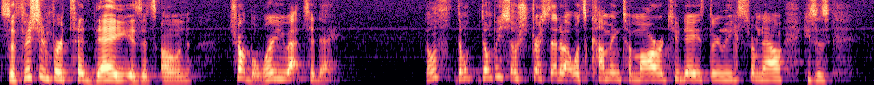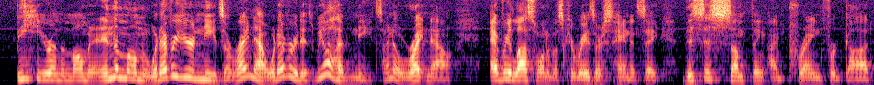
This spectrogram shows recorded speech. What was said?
Sufficient for today is its own trouble. Where are you at today? Don't, don't, don't be so stressed out about what's coming tomorrow, two days, three weeks from now. He says, be here in the moment. And in the moment, whatever your needs are, right now, whatever it is, we all have needs. I know right now, every last one of us can raise our hand and say, This is something I'm praying for God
